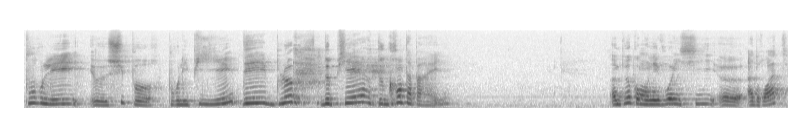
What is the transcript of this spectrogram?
pour les euh, supports, pour les piliers, des blocs de pierre de grand appareil, un peu comme on les voit ici euh, à droite,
